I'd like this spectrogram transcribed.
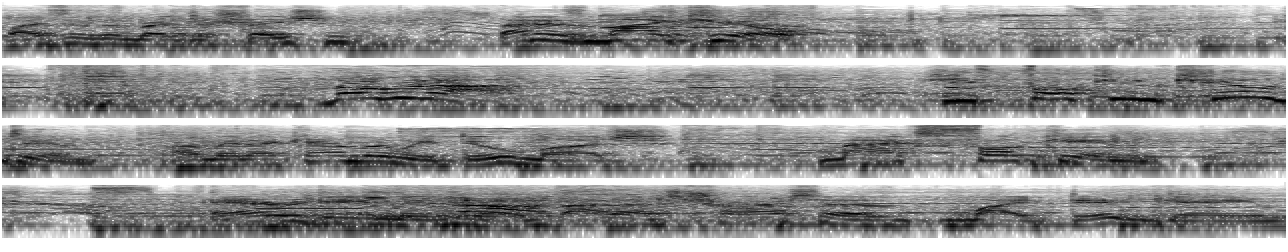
License and registration. That is my kill. Boguna! He fucking killed him. I mean, I can't really do much. Mac's fucking air game is as bad as trash as my dick game.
